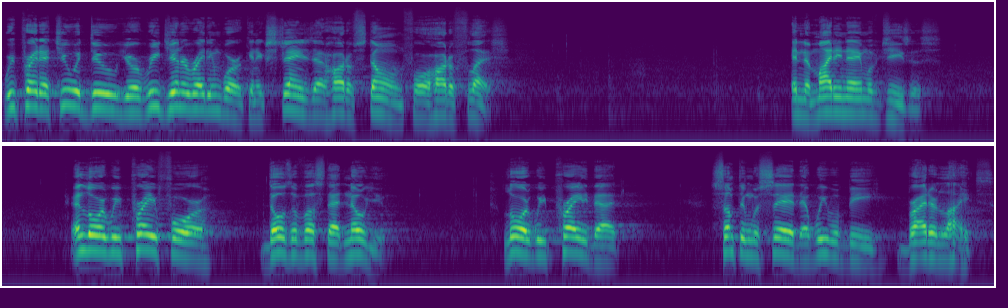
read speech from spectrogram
We pray that you would do your regenerating work and exchange that heart of stone for a heart of flesh. In the mighty name of Jesus. And Lord, we pray for those of us that know you. Lord, we pray that something was said that we will be brighter lights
